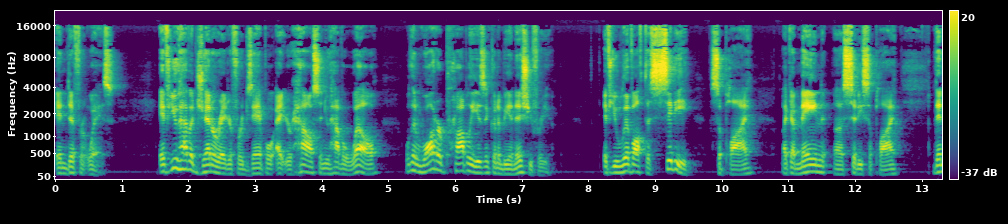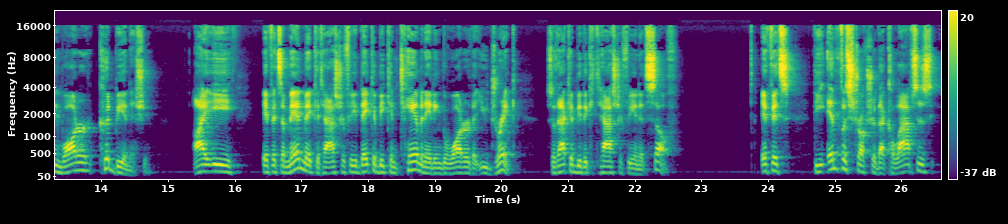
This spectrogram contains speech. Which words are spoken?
in different ways. If you have a generator, for example, at your house and you have a well, well, then water probably isn't going to be an issue for you. If you live off the city supply, like a main uh, city supply, then water could be an issue. I.e., if it's a man made catastrophe, they could be contaminating the water that you drink. So that could be the catastrophe in itself. If it's the infrastructure that collapses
